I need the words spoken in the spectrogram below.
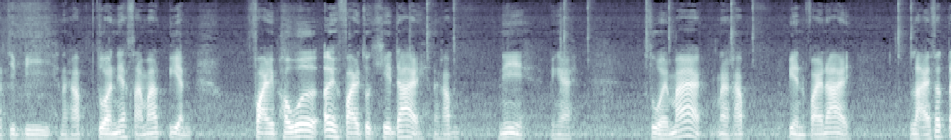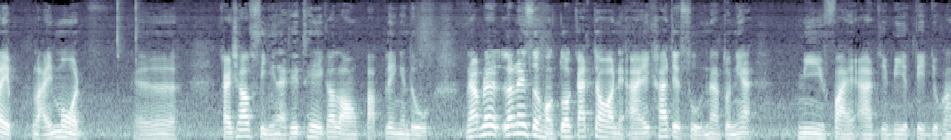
RGB นะครับ ตัวนี้สามารถเปลี่ยนไฟ power เอ้ยไฟตัวเคสได้นะครับ นี่เป็นไง สวยมากนะครับ เปลี่ยนไฟได้หลายสเต็ปหลายโหมดเออใครชอบสีไหนเท่ๆก็ลองปรับเล่นกันดูนะครับแล้วแล้วในส่วนของตัวการ์ดจอเนี่ย RX 570นะตัวเนี้ย มีไฟ RGB ติดอยู่ข้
